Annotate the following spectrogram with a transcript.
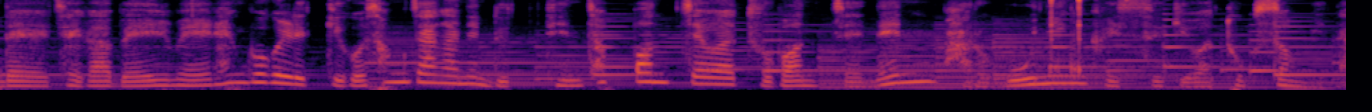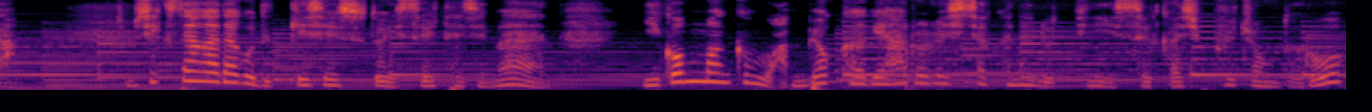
네, 제가 매일매일 행복을 느끼고 성장하는 루틴 첫 번째와 두 번째는 바로 모닝 글쓰기와 독서입니다. 좀 식상하다고 느끼실 수도 있을 테지만 이것만큼 완벽하게 하루를 시작하는 루틴이 있을까 싶을 정도로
